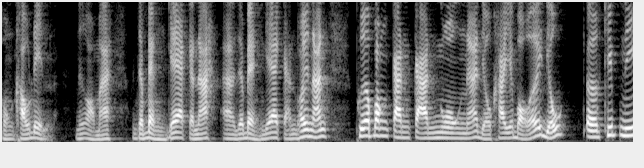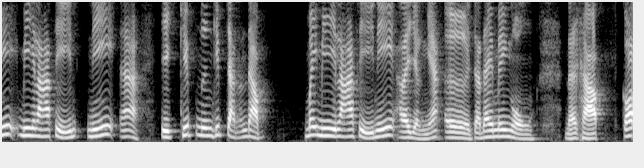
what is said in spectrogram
ของเขาเด่นนึกออกไหมมันจะแบ่งแยกกันนะอ่าจะแบ่งแยกกัน เพราะฉะนั้นเพื่อป้องกันการงงนะ เดี๋ยวใครจะบอกเอ้ยเดี๋ยวเออคลิปนี้มีราศีนี้อะอีกคลิปหนึ่งคลิปจัดอันดับไม่มีราศีนี้อะไรอย่างเงี้ยเออจะได้ไม่งงนะครับ ก็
